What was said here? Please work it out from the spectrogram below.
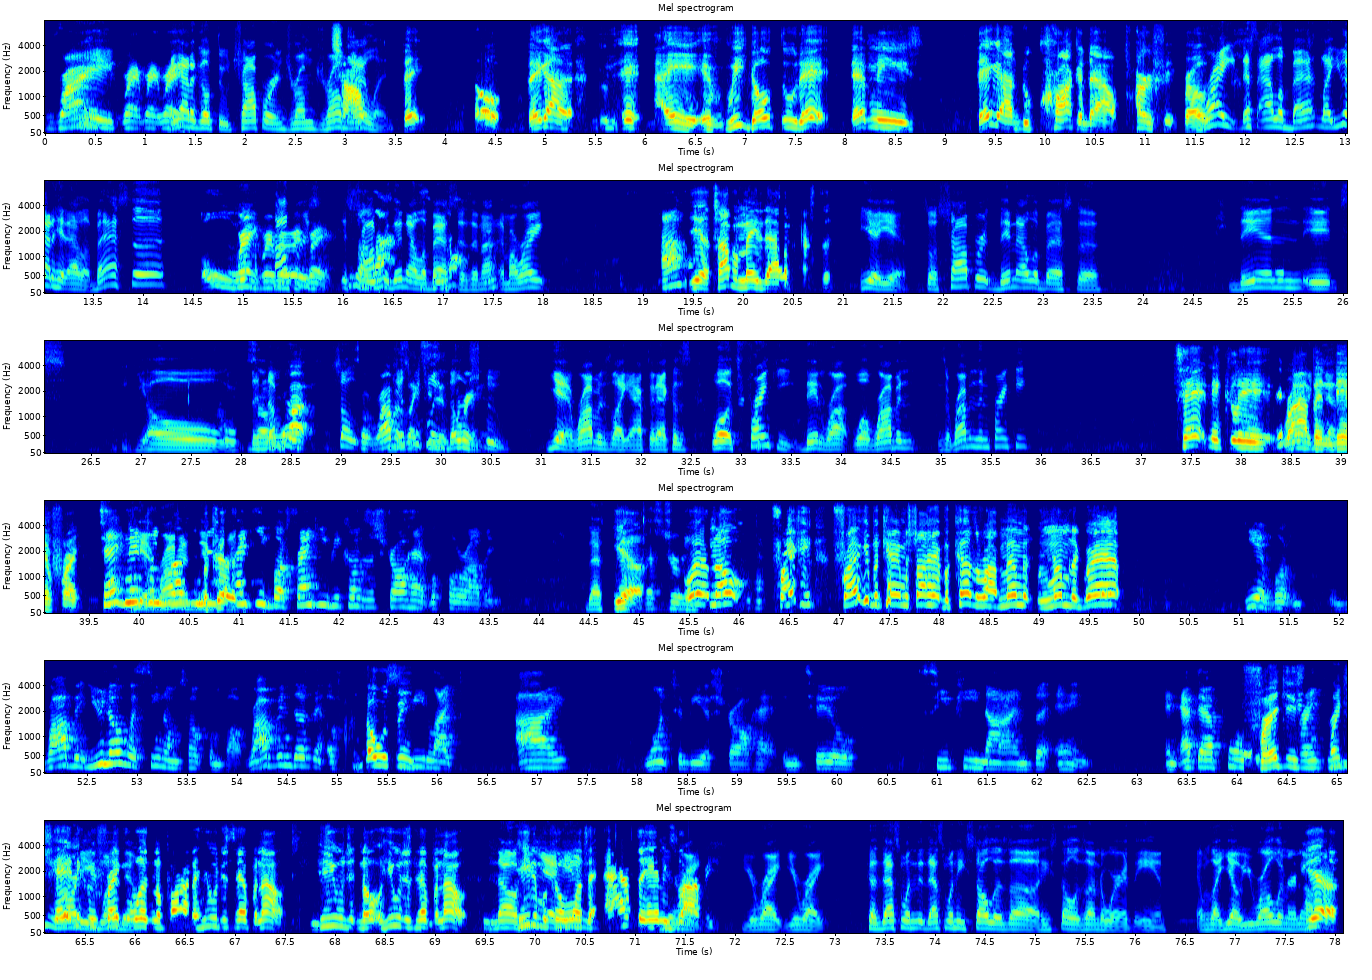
People. Right, right, right, right. They got to go through Chopper and Drum Drum Chop- Island. They oh they got to hey if we go through that that means they got to do crocodile perfect, bro. Right, that's Alabasta. Like you got to hit Alabasta. oh, right, right, right, right, right. It's It's Chopper lot. then It's Alabasta, lot. and I, am I right? Huh? Yeah, Chopper made it to Alabasta. Yeah, yeah. So it's Chopper, then Alabasta, then it's yo the so, number. Rob, so so Robin's just like between season those three. two. Yeah, Robin's like after that because well, it's Franky then Rob. Well, Robin is it Robin then Franky? Technically, Robin together. then Franky. Technically, Yeah, Robin Robin is because- Franky, but Franky becomes a straw hat before Robin. That's Yeah. that's true. Well, no, Franky Franky became a straw hat because of Robin. Remember, remember the grab? Yeah, but Robin, you know what scene I'm talking about. Robin doesn't No, was be like, I want to be a straw hat until CP9 the end. And at that point, Franky. Franky, Franky's already Technically, Franky wasn't a part of. He was just helping out. He was just, no. He was just helping out. no. he didn't yeah, become one didn't- to after Andy's You're right. lobby. You're right. You're right. Because that's when that's when he stole his uh he stole his underwear at the end and was like, "Yo, you rolling or not?" Yeah,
